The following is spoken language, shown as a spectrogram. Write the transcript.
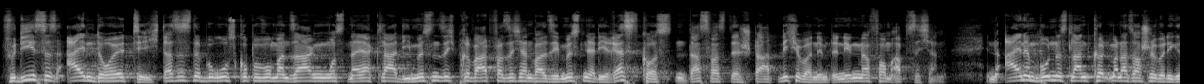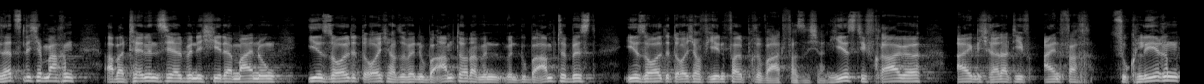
Für die ist es eindeutig. Das ist eine Berufsgruppe, wo man sagen muss, naja klar, die müssen sich privat versichern, weil sie müssen ja die Restkosten, das, was der Staat nicht übernimmt, in irgendeiner Form absichern. In einem Bundesland könnte man das auch schon über die gesetzliche machen, aber tendenziell bin ich hier der Meinung, ihr solltet euch, also wenn du Beamter oder wenn, wenn du Beamte bist, ihr solltet euch auf jeden Fall privat versichern. Hier ist die Frage eigentlich relativ einfach zu klären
